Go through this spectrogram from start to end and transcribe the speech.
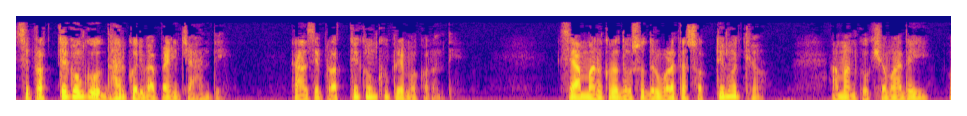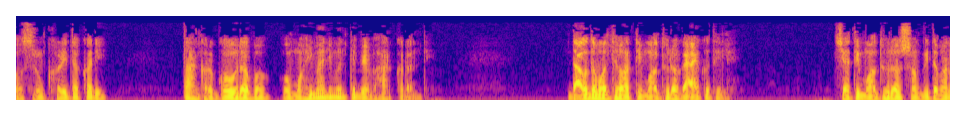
ସେ ପ୍ରତ୍ୟେକଙ୍କୁ ଉଦ୍ଧାର କରିବା ପାଇଁ ଚାହାନ୍ତି କାରଣ ସେ ପ୍ରତ୍ୟେକଙ୍କୁ ପ୍ରେମ କରନ୍ତି। ସେ ଆମମାନଙ୍କର ଦୋଷ ଦୁର୍ବଳତା ସତ୍ତ୍ୱେ ମଧ୍ୟ ଆମମାନଙ୍କୁ କ୍ଷମା ଦେଇ ଓ ଶୃଙ୍ଖଳିତ କରି ତାହାଙ୍କର ଗୌରବ ଓ ମହିମା ନିମନ୍ତେ ବ୍ୟବହାର କରନ୍ତି। ଦାଉଦ ମଧ୍ୟ ଅତି ମଧୁର ଗାୟକ ଥିଲେ। ସେ ଅତି ମଧୁର ସଙ୍ଗୀତମାନ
